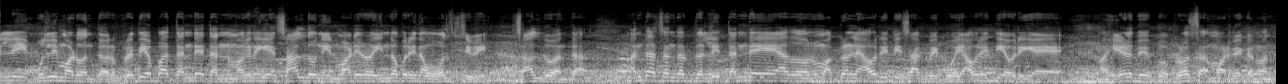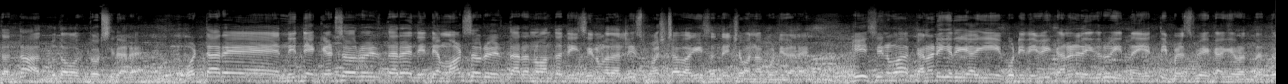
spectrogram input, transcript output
ಎಲ್ಲಿ ಬುಲ್ಲಿ ಮಾಡುವಂಥವ್ರು, ಪ್ರತಿಯೊಬ್ಬ ತಂದೆ ತನ್ನ ಮಗನಿಗೆ ಸಾಲದು, ನೀನು ಮಾಡಿರೋ ಇನ್ನೊಬ್ಬರಿಗೆ ನಾವು ಹೋಲಿಸ್ತೀವಿ, ಸಾಲದು ಅಂತ. ಅಂಥ ಸಂದರ್ಭದಲ್ಲಿ ತಂದೆ ಆದವನು ಮಕ್ಕಳನ್ನ ಯಾವ ರೀತಿ ಸಾಕಬೇಕು, ಯಾವ ರೀತಿ ಅವರಿಗೆ ಹೇಳಬೇಕು, ಪ್ರೋತ್ಸಾಹ ಮಾಡಬೇಕು ಅನ್ನುವಂಥದ್ದನ್ನ ಅದ್ಭುತವಾಗಿ ತೋರಿಸಿದ್ದಾರೆ. ಒಟ್ಟಾರೆ ನಿದ್ದೆ ಕೆಡಿಸೋರು ಇರ್ತಾರೆ, ನಿದ್ದೆ ಮಾಡಿಸೋರು ಇರ್ತಾರೆ ಅನ್ನುವಂಥದ್ದು ಈ ಸಿನಿಮಾದಲ್ಲಿ ಸ್ಪಷ್ಟವಾಗಿ ಸಂದೇಶವನ್ನು ಕೊಟ್ಟಿದ್ದಾರೆ. ಈ ಸಿನಿಮಾ ಕನ್ನಡಿಗರಿಗಾಗಿ ಕೊಟ್ಟಿದ್ದೀವಿ. ಕನ್ನಡಿಗರು ಇದನ್ನ ಎತ್ತಿ ಬೆಳೆಸಬೇಕಾಗಿರುವಂಥದ್ದು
